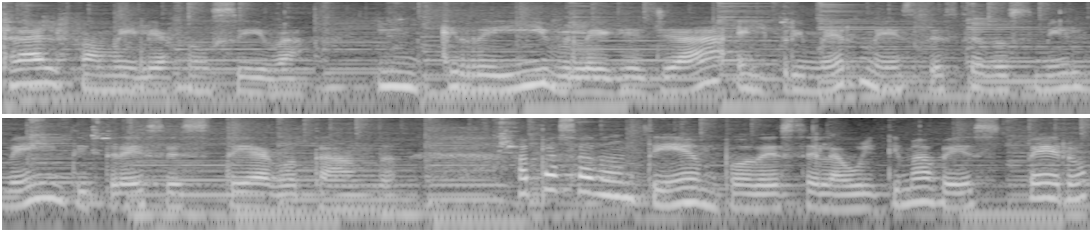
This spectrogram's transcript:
tal familia Funciva? Increíble que ya el primer mes de este 2023 esté agotando. Ha pasado un tiempo desde la última vez, pero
